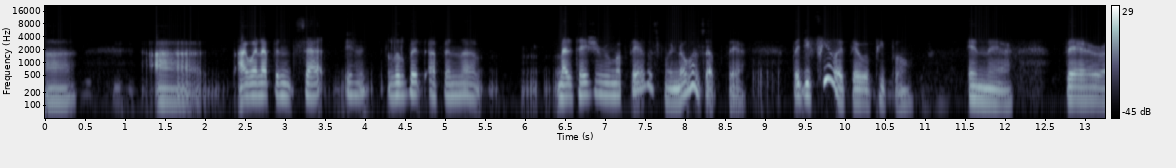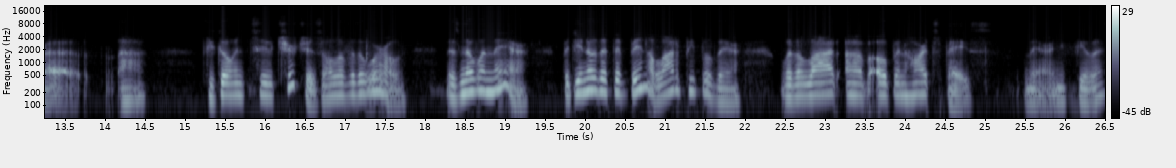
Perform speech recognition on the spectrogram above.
Uh, uh, I went up and sat, you know, a little bit up in the meditation room up there this morning. No one's up there, but you feel like there were people in there. There, uh, uh, if you go into churches all over the world, there's no one there, but you know that there've been a lot of people there with a lot of open heart space there, and you feel it,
